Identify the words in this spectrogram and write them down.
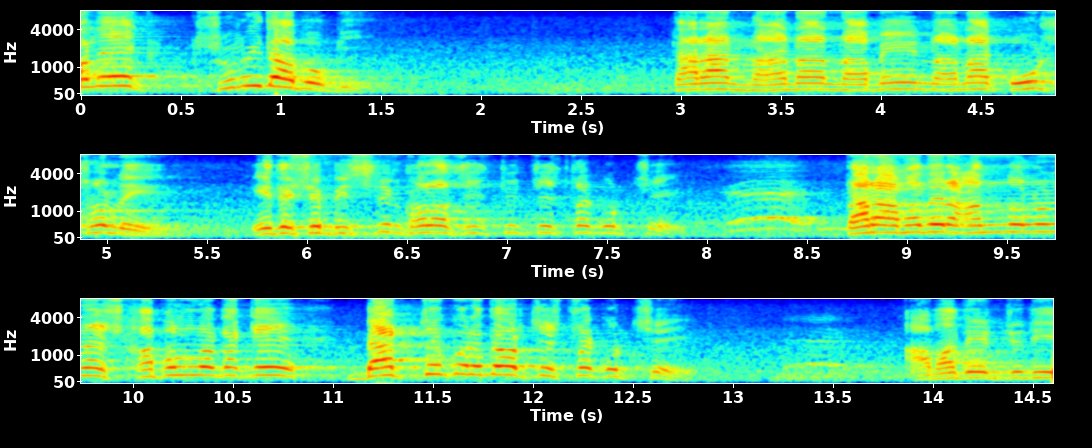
অনেক সুবিধাভোগী। তারা নানা নামে নানা কৌশলে এদেশে বিশৃঙ্খলা সৃষ্টির চেষ্টা করছে। তারা আমাদের আন্দোলনের সাফল্যটাকে ব্যর্থ করে দেওয়ার চেষ্টা করছে। আমাদের যদি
